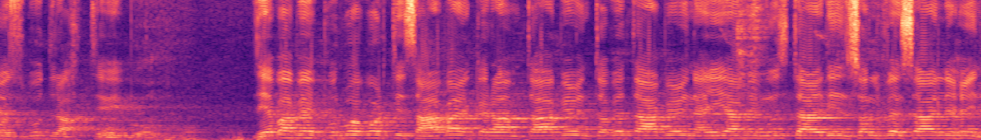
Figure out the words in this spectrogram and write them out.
মজবুত রাখতে হইব। যেভাবে পূর্ববর্তী সাহাবায় কেরাম তাবিন তবে তাবিন আইয়ামি মুস্তাহিদিন সলফে সালিহীন,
